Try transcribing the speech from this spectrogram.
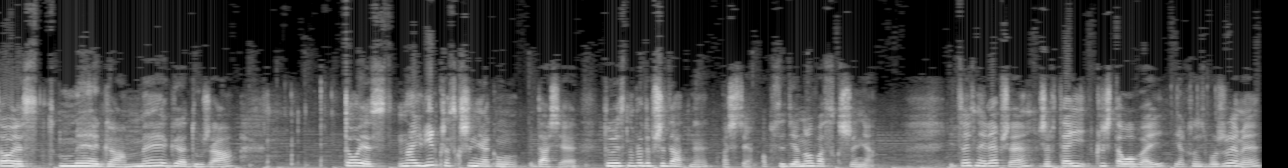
To jest mega, mega duża. To jest największa skrzynia, jaką da się. Tu jest naprawdę przydatne. Patrzcie, obsydianowa skrzynia. I co jest najlepsze, że w tej kryształowej, jak coś włożymy,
